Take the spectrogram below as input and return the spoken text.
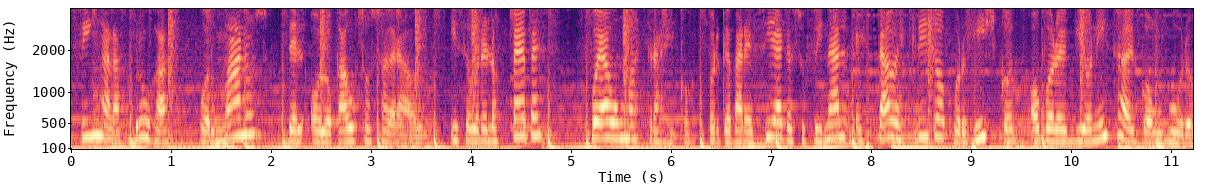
fin a las brujas por manos del holocausto sagrado. Y sobre los pepes fue aún más trágico, porque parecía que su final estaba escrito por Hitchcock o por el guionista del conjuro,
